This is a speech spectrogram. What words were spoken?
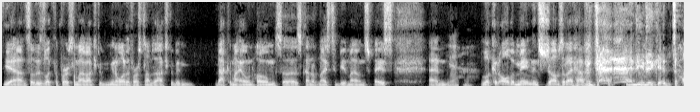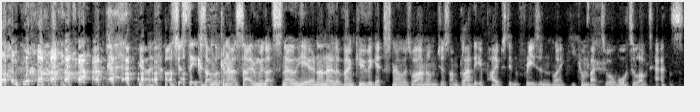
Yeah, and so this is like the first time I've actually, you know, one of the first times I've actually been back in my own home. So it was kind of nice to be in my own space, and Yeah. look at all the maintenance jobs that I haven't I need to get done. yeah, I was just thinking because I'm looking outside and we got snow here, and I know that Vancouver gets snow as well. And I'm just I'm glad that your pipes didn't freeze and like you come back to a waterlogged house.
